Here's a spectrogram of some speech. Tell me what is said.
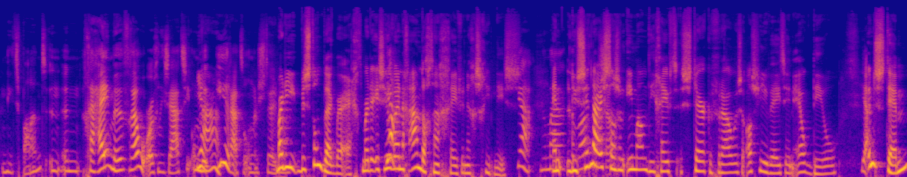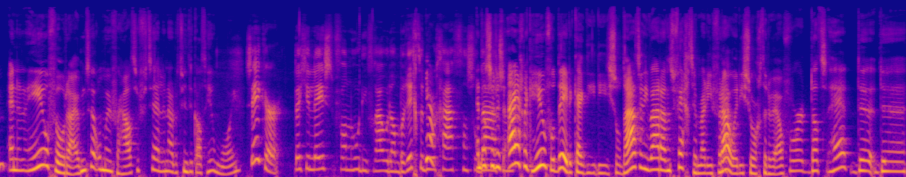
niet spannend, een, een geheime vrouwenorganisatie om Ja. de IRA te ondersteunen. Maar die bestond blijkbaar echt. Maar er is heel Ja. weinig aandacht aan gegeven in de geschiedenis. Ja, Numa En Lucinda is dan zo'n iemand die geeft sterke vrouwen, zoals jullie weten, in elk deel een stem en een heel veel ruimte om hun verhaal te vertellen. Nou, dat vind ik altijd heel mooi. Zeker. Dat je leest van hoe die vrouwen dan berichten Ja. doorgaven van En soldaten. dat ze dus eigenlijk heel veel deden. Kijk, die, die soldaten die waren aan het vechten, maar die vrouwen die zorgden er wel voor dat hè, de, de,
